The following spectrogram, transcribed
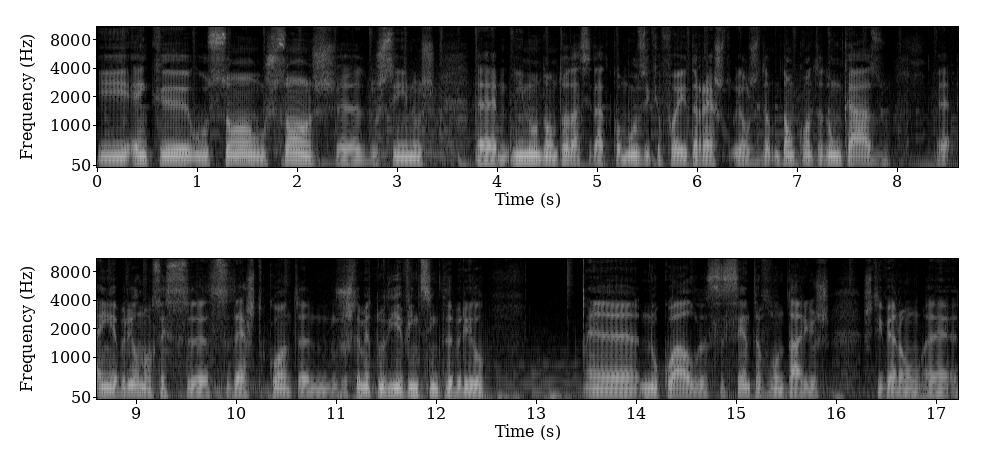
E em que o som, os sons eh, dos sinos eh, inundam toda a cidade com música. Foi, de resto, eles dão- conta de um caso eh, em abril, não sei se, se deste conta, justamente no dia 25 de abril, eh, no qual 60 voluntários estiveram eh,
